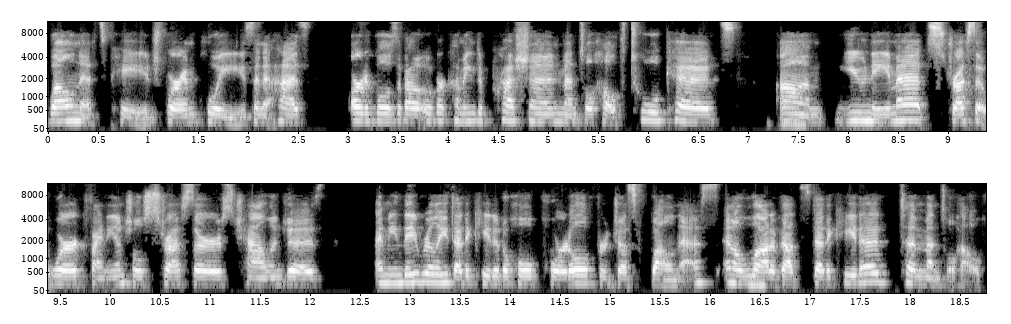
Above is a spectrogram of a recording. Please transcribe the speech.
wellness page for employees, and it has articles about overcoming depression, mental health toolkits, mm-hmm. um, you name it, stress at work, financial stressors, challenges. I mean, they really dedicated a whole portal for just wellness, and a mm-hmm. lot of that's dedicated to mental health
